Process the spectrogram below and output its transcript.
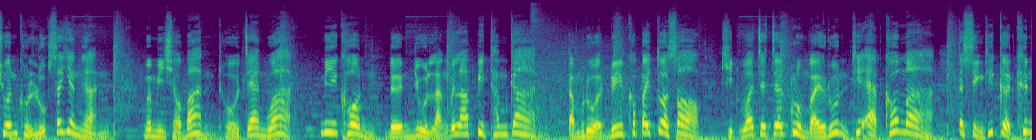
ชวนขนลุกซะอย่างนั้น เมื่อมีชาวบ้านโทรแจ้งว่า มีคนเดินอยู่หลังเวลาปิดทำการ ตำรวจรีบเข้าไปตรวจสอบ คิดว่าจะเจอกลุ่มวัยรุ่นที่แอบเข้ามา แต่สิ่งที่เกิดขึ้น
